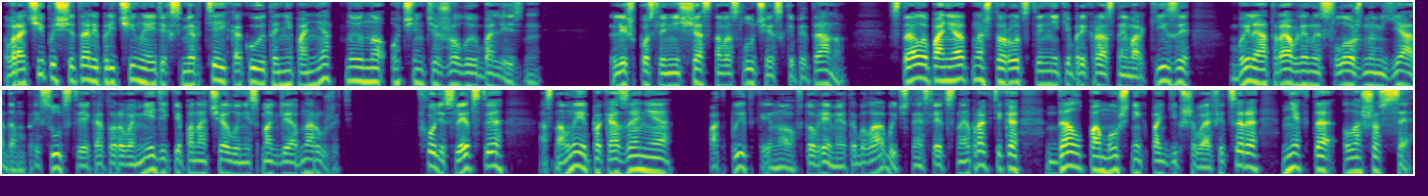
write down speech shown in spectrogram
врачи посчитали причиной этих смертей какую-то непонятную, но очень тяжелую болезнь. Лишь после несчастного случая с капитаном стало понятно, что родственники прекрасной маркизы были отравлены сложным ядом, присутствие которого медики поначалу не смогли обнаружить. В ходе следствия основные показания под пыткой, но в то время это была обычная следственная практика, дал помощник погибшего офицера некто Лашоссе,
